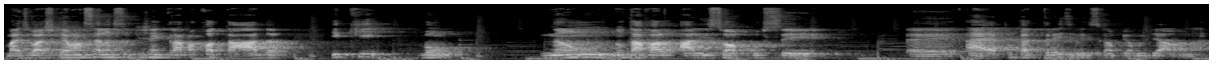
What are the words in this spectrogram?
Mas eu acho que é uma seleção que já entrava cotada e que, bom, não não estava ali só por ser é, a época três vezes campeão mundial, né?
